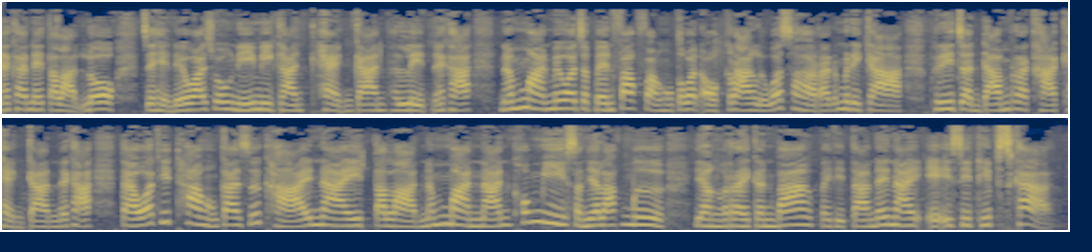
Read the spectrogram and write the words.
นะคะในตลาดโลก จะเห็นได้ว่าช่วงนี้มีการแข่งการผลิตนะคะ น้ำมันไม่ว่าจะเป็นฝากฝั่งของตะวันออกกลางหรือว่าสหรัฐอเมริกา เพื่อที่จะดั้มราคาแข่งกันนะคะ แต่ว่าทิศทางของการซื้อขายในตลาดน้ำมันนั้นเขามีสัญลักษณ์มืออย่างไรกันบ้าง ไปติดตามได้ใน AEC Tips ค่ะ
